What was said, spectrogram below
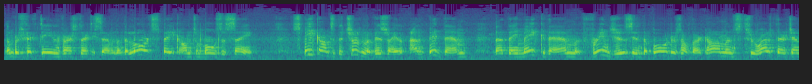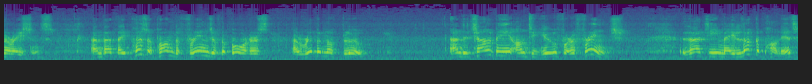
Numbers 15, verse 37. And the Lord spake unto Moses, saying, Speak unto the children of Israel, and bid them that they make them fringes in the borders of their garments throughout their generations, and that they put upon the fringe of the borders a ribbon of blue. And it shall be unto you for a fringe, that ye may look upon it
